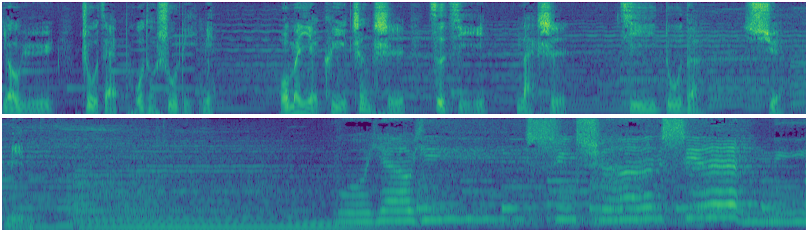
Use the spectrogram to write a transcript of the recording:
由于住在葡萄树里面，我们也可以证实自己乃是基督的。选民，我要一心呈现你，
